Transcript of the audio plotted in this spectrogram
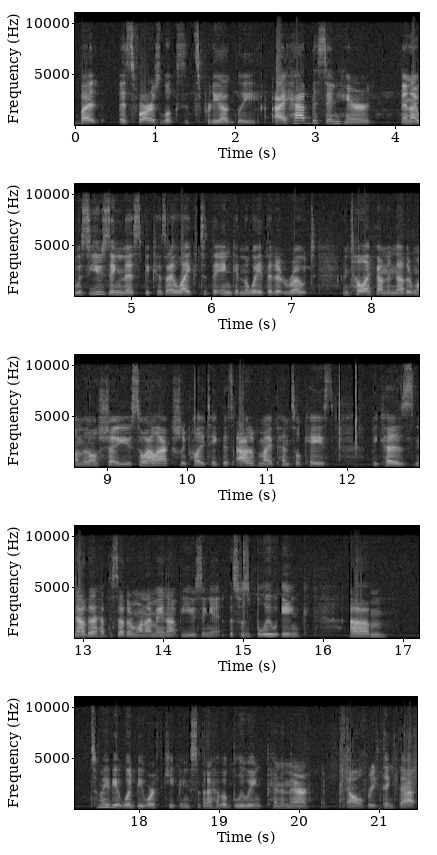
but as far as looks, it's pretty ugly. I had this in here and I was using this because I liked the ink and the way that it wrote until I found another one that I'll show you. So I'll actually probably take this out of my pencil case because now that I have this other one I may not be using it. This was blue ink. Um, so maybe it would be worth keeping so that I have a blue ink pen in there. I'll rethink that.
